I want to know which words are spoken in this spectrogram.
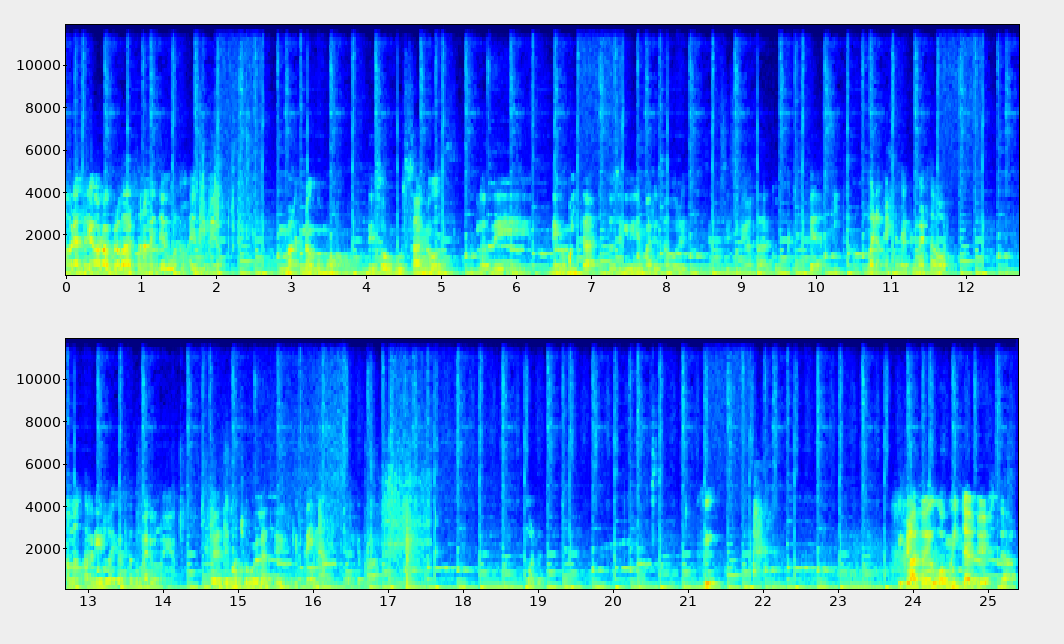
Ahora Trevor va a probar solamente uno, el primero. Me imagino como de esos gusanos, los de de gomita, entonces que vienen varios sabores, entonces no sé si me vas a dar como que un pedacito, ¿no? Bueno, este es el primer sabor. Vamos a abrirlo y vas a comer uno ya. Todavía tengo chocolate. Qué pena, tienes que probar. Muerde. ¿Qué? ¿Qué clase de gomita es esta?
